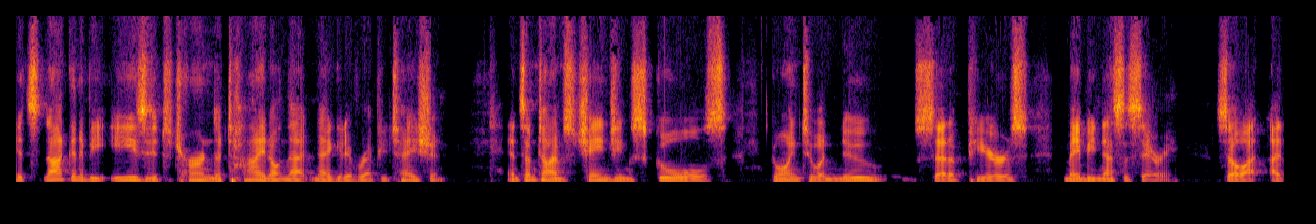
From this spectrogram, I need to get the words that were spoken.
it's not going to be easy to turn the tide on that negative reputation And sometimes changing schools, going to a new set of peers may be necessary. So I, I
